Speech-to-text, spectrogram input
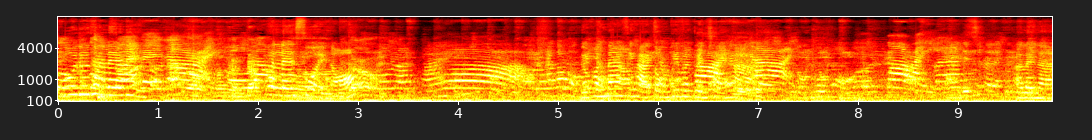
อ้ดูทะเลดิทะเลสวยเนาะเดี๋ยวข้างหน้าสิคะตรงที่มันเป็นชายหาดอะไรนะ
